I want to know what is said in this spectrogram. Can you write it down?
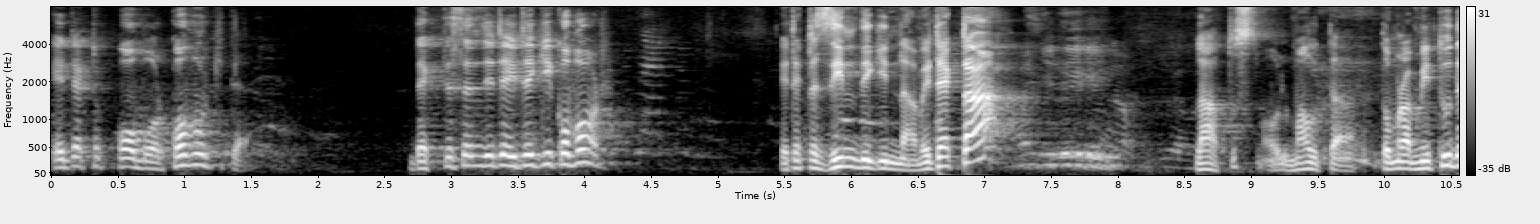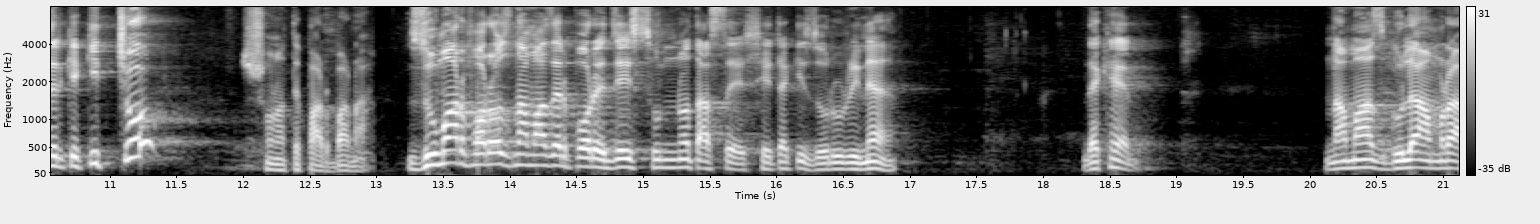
এটা একটা কবর। কবর কিটা? দেখতেছেন যেটা এটা কি কবর? এটা একটা জিন্দিগির নাম, এটা একটা মাউতা। তোমরা মৃত্যুদেরকে কিচ্ছু শোনাতে পারবা না। জুমার ফরজ নামাজের পরে যেই সুন্নত আছে, সেটা কি জরুরি না? দেখেন, নামাজগুলো আমরা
